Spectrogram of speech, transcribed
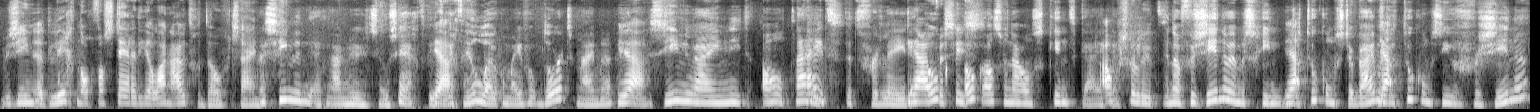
We zien het licht nog van sterren die al lang uitgedoofd zijn. Maar zien we, nou nu je het zo zegt, vind ik het echt heel leuk om even op door te mijmeren. Ja. Zien wij niet altijd het verleden? Ja, ook, precies. ook als we naar ons kind kijken. Absoluut. En dan verzinnen we misschien de toekomst erbij. Maar de toekomst die we verzinnen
